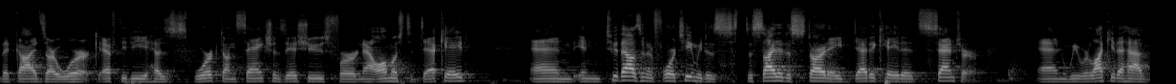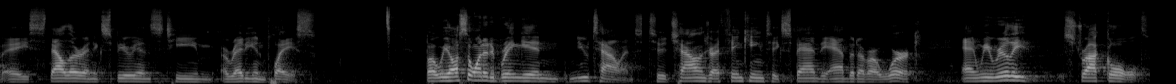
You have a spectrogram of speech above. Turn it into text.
that guides our work. FDD has worked on sanctions issues for now almost a decade. And in 2014, we just decided to start a dedicated center. And we were lucky to have a stellar and experienced team already in place. But we also wanted to bring in new talent to challenge our thinking, to expand the ambit of our work. And we really struck gold.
